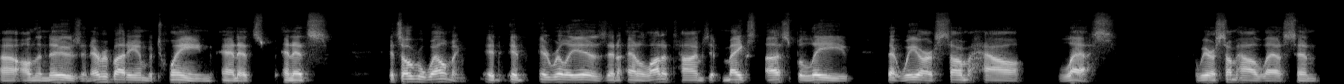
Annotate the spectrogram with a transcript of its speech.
uh, on the news and everybody in between. And it's, and it's, it's overwhelming. It, it, it really is. And, and a lot of times it makes us believe that we are somehow less. We are somehow less. And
